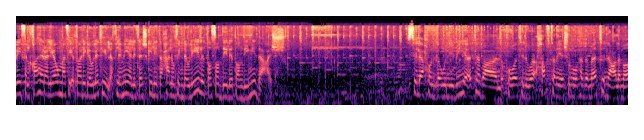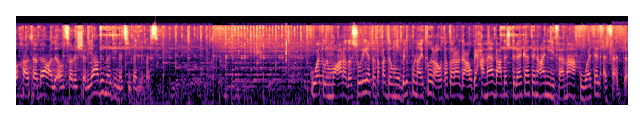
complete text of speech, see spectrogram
كاري في القاهرة اليوم في إطار جولته الإقليمية لتشكيل تحالف دولي للتصدي لتنظيم داعش. سلاح الجو الليبي التابع لقوات اللواء حفتر يشن هجمات على مواقع تابعة لأنصار الشريعة بمدينة بني غازي. قوات المعارضة السورية تتقدم بالقنيطرة وتتراجع بحماة بعد اشتباكات عنيفة مع قوات الأسد.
